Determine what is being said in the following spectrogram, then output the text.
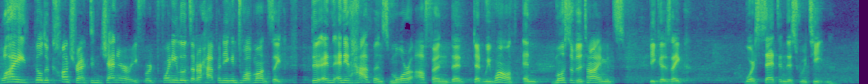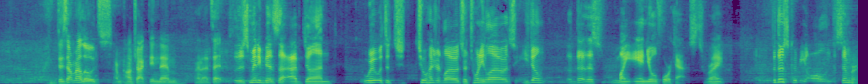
why build a contract in January for 20 loads that are happening in 12 months? Like, and, and it happens more often than that we want. And most of the time, it's because like we're set in this routine. These are my loads. I'm contracting them, and that's it. So there's many bids that I've done with, with the 200 loads or 20 loads. You don't. That's my annual forecast, right? But those could be all in December.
